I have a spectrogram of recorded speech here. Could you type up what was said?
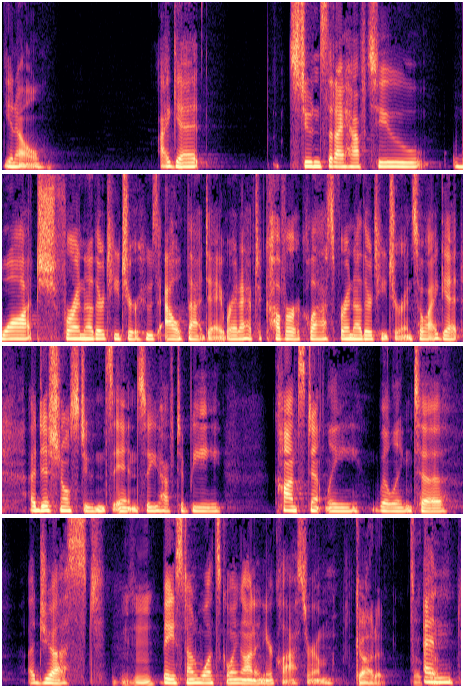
you know, I get students that I have to watch for another teacher who's out that day, right? I have to cover a class for another teacher. And so I get additional students in. So you have to be constantly willing to adjust mm-hmm. based on what's going on in your classroom. Got it. Okay. And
